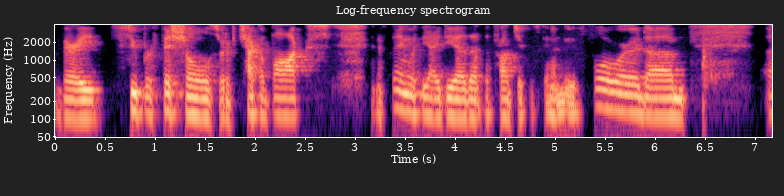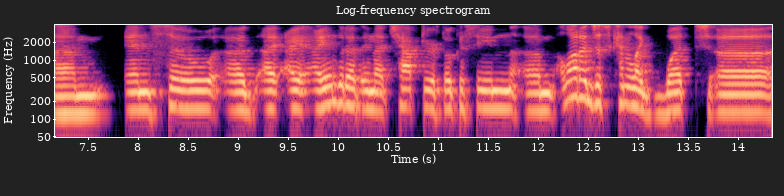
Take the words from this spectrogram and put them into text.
very superficial, sort of check a box kind of thing, with the idea that the project is going to move forward. Um, Um, and so uh, I, I, ended up in that chapter focusing um, a lot on just kind of like what uh,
